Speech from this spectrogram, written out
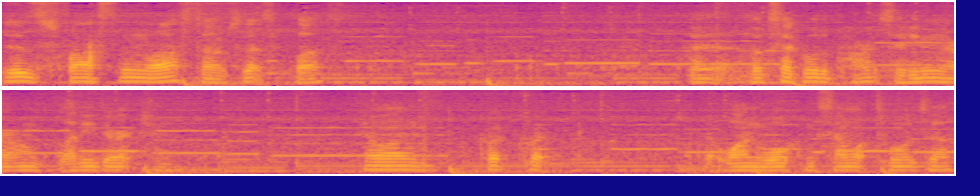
is faster than last time, so that's a plus. But it looks like all the pirates are heading their own bloody direction. Come on, quick, quick. That one walking somewhat towards us.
